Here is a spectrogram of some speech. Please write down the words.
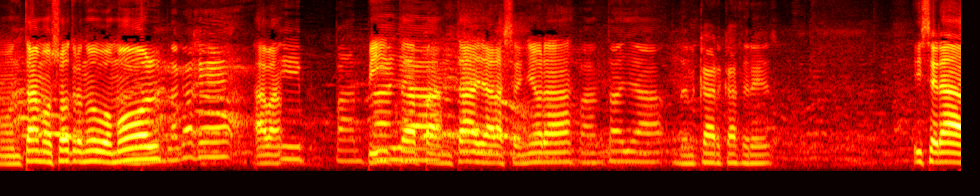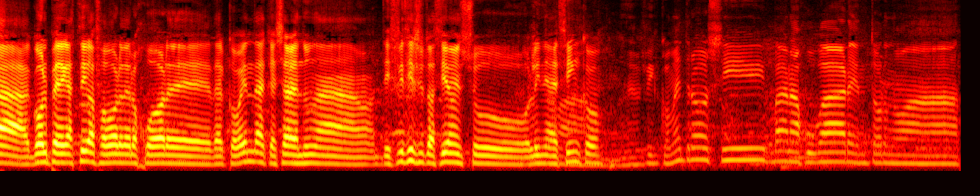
Montamos otro nuevo mall. placaje Avan- y pantalla, Pita pantalla la señora. pantalla del Carcáceres. Y será golpe de castigo a favor de los jugadores de, de Alcobendas que salen de una difícil situación en su línea de 5. En 5 metros y van a jugar en torno a,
